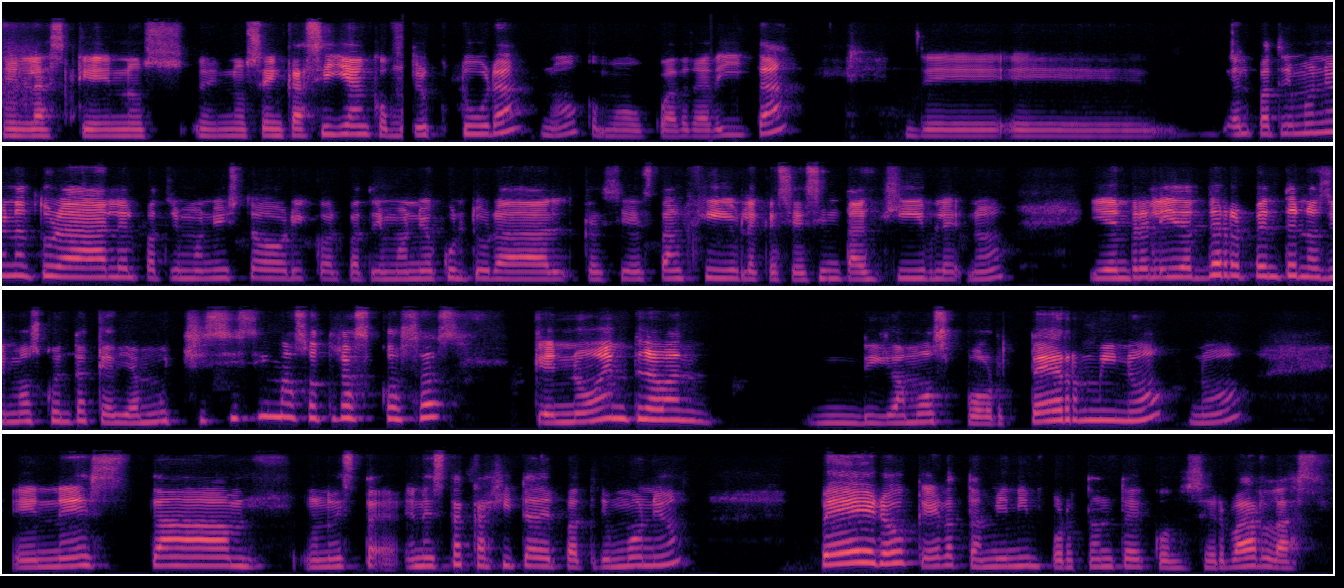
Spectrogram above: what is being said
en las que nos, nos encasillan como estructura, ¿no? Como cuadradita de el patrimonio natural, el patrimonio histórico, el patrimonio cultural, que si es tangible, que si es intangible, ¿no? Y en realidad de repente nos dimos cuenta que había muchísimas otras cosas que no entraban, digamos, por término, ¿no? En esta, en esta, en esta cajita del patrimonio, pero que era también importante conservarlas,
